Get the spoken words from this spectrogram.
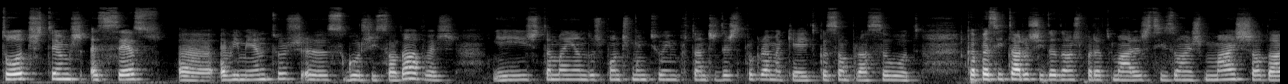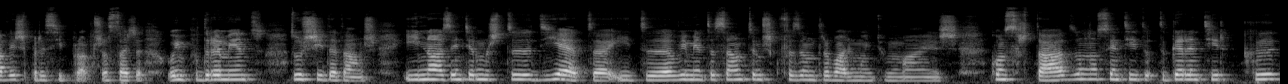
todos temos acesso a alimentos uh, seguros e saudáveis. E isto também é um dos pontos muito importantes deste programa, que é a educação para a saúde capacitar os cidadãos para tomar as decisões mais saudáveis para si próprios, ou seja, o empoderamento dos cidadãos. E nós, em termos de dieta e de alimentação, temos que fazer um trabalho muito mais concertado, no sentido de garantir que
